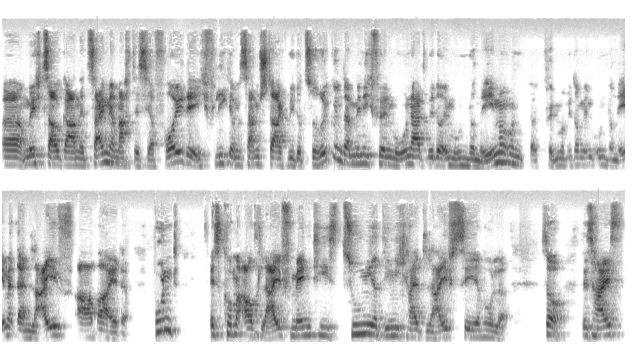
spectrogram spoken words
äh, möchte es auch gar nicht sein. Mir macht es ja Freude. Ich fliege am Samstag wieder zurück und dann bin ich für einen Monat wieder im Unternehmen und da können wir wieder mit dem Unternehmen dann live arbeiten. Und es kommen auch Live-Mentees zu mir, die mich halt live sehen wollen. So, das heißt,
